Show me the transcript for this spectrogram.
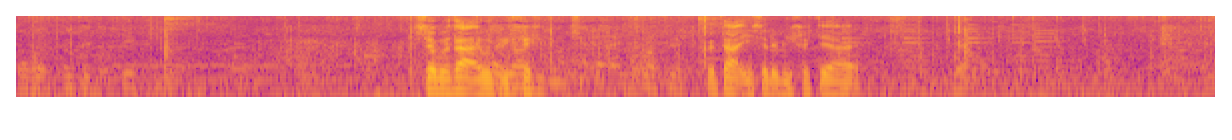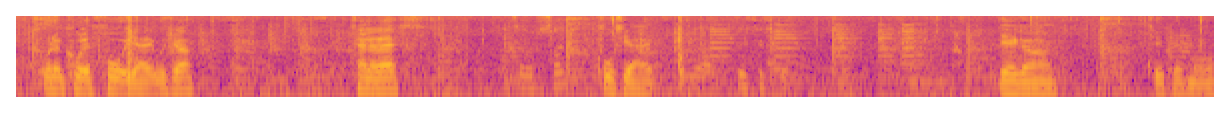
Double up, 50. So with that, it would be 50. go. It's not 50. With that, you said it'd be 58. Yeah. Wouldn't call it 48, would you? 10 or less? So what'd you say? 48. Yeah, do 50. Yeah, go on. Two quid more.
